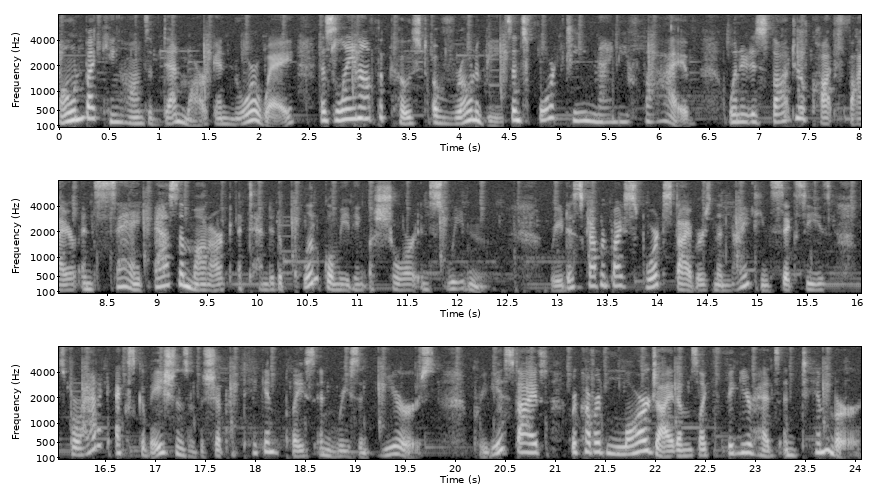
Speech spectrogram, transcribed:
owned by King Hans of Denmark and Norway, has lain off the coast of Ronneby since 1495, when it is thought to have caught fire and sank as the monarch attended a political meeting ashore in Sweden. Rediscovered by sports divers in the 1960s, sporadic excavations of the ship have taken place in recent years. Previous dives recovered large items like figureheads and timber.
